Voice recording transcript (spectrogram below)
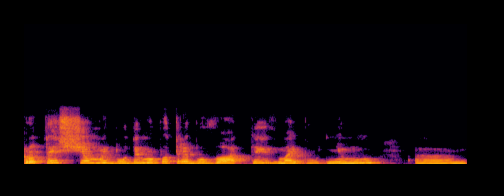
Про те, що ми будемо потребувати в майбутньому ем,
